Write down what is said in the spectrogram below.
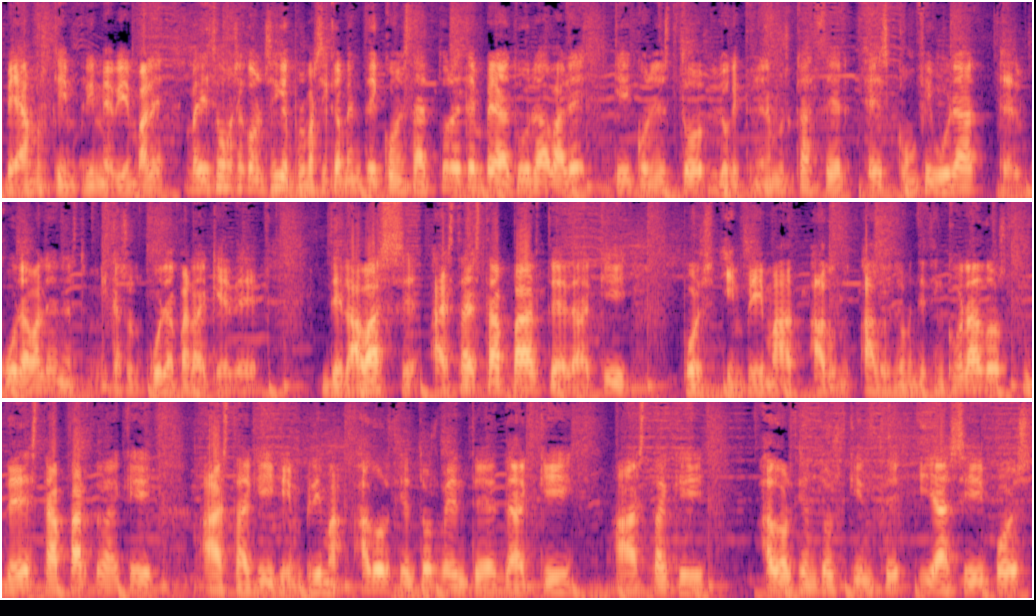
veamos que imprime bien, ¿vale? Vale, ¿esto cómo se consigue? Pues básicamente con esta torre de temperatura, ¿vale? Que con esto lo que tendremos que hacer es configurar el cura, ¿vale? En, este, en mi caso el cura para que de, de la base hasta esta parte de aquí pues imprima a, a 295 grados, de esta parte de aquí hasta aquí que imprima a 220, de aquí hasta aquí a 215 y así pues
